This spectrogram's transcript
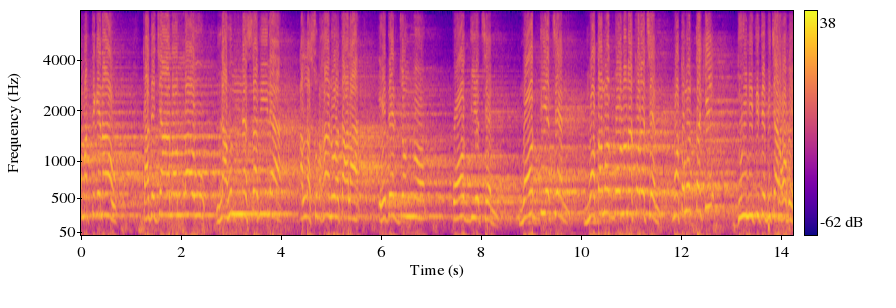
আমার থেকে নাও। কাদে জাল আল্লাহ লাহুন্না আল্লাহ সুবহান এদের জন্য পথ দিয়েছেন, মত দিয়েছেন, মতামত বর্ণনা করেছেন। মতামতটা কি? দুই নীতিতে বিচার হবে।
